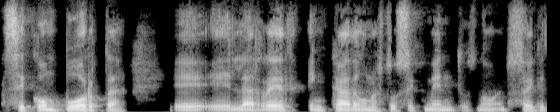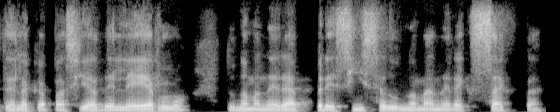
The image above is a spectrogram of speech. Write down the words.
se comporta eh, eh, la red en cada uno de estos segmentos? ¿no? Entonces, hay que tener la capacidad de leerlo de una manera precisa, de una manera exacta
